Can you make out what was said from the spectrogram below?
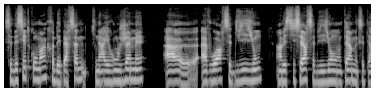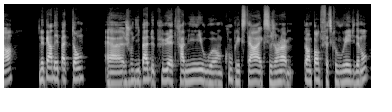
c'est d'essayer de convaincre des personnes qui n'arriveront jamais à euh, avoir cette vision investisseur, cette vision long terme, etc. Ne perdez pas de temps. Euh, je vous dis pas de plus être ami ou en couple, etc. avec ces gens-là. Peu importe, faites ce que vous voulez, évidemment.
